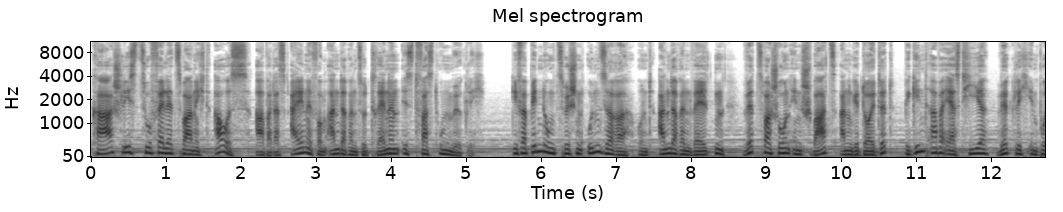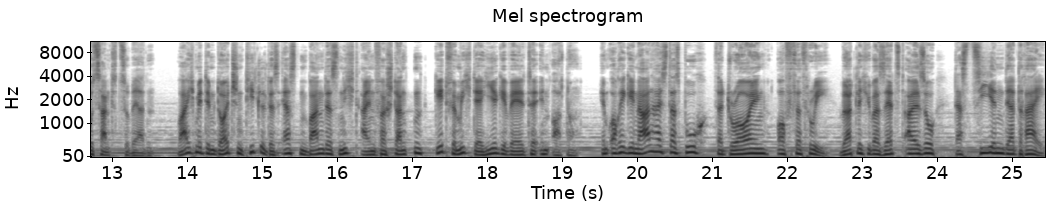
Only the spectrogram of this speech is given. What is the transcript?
K schließt Zufälle zwar nicht aus, aber das eine vom anderen zu trennen ist fast unmöglich. Die Verbindung zwischen unserer und anderen Welten wird zwar schon in Schwarz angedeutet, beginnt aber erst hier wirklich imposant zu werden. War ich mit dem deutschen Titel des ersten Bandes nicht einverstanden, geht für mich der hier gewählte in Ordnung. Im Original heißt das Buch The Drawing of the Three, wörtlich übersetzt also Das Ziehen der Drei,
